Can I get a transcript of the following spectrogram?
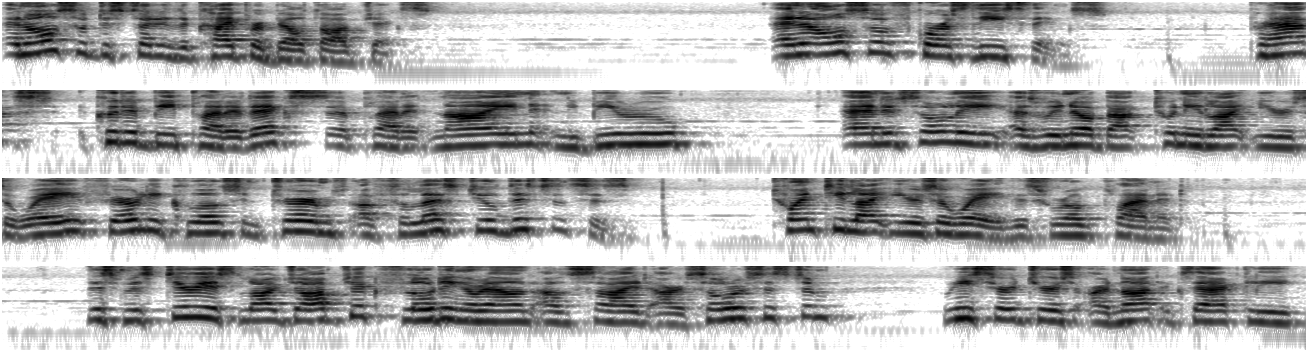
and also to study the Kuiper Belt objects. And also, of course, these things. Perhaps could it be Planet X, uh, Planet 9, Nibiru? And it's only, as we know, about 20 light years away, fairly close in terms of celestial distances. 20 light years away, this rogue planet. This mysterious large object floating around outside our solar system, researchers are not exactly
